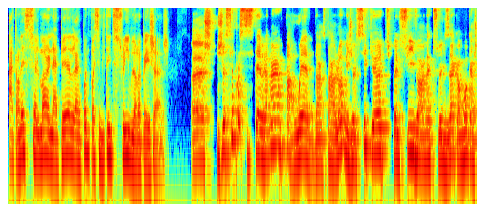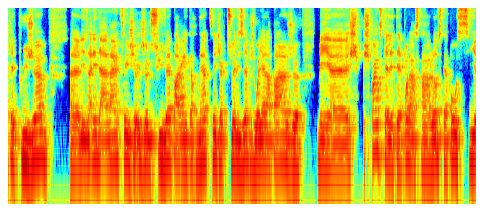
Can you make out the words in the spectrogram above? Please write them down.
attendait seulement un appel, n'avait pas une possibilité de suivre le repêchage? Euh, je ne sais pas si c'était vraiment par web dans ce temps-là, mais je le sais que tu peux le suivre en actualisant comme moi quand j'étais plus jeune. Euh, les années d'avant, je, je le suivais par Internet, j'actualisais puis je voyais la page, mais euh, je, pense qu'elle n'était pas dans ce temps-là. C'était pas aussi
